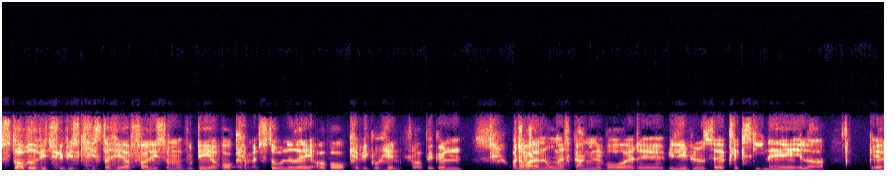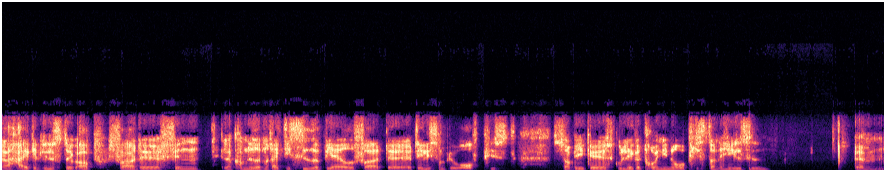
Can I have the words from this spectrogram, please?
stoppede vi typisk kister her for ligesom at vurdere, hvor kan man stå nedad, og hvor kan vi gå hen for at begynde. Og der var der nogle af gangene, hvor at, øh, vi lige blev nødt til at klikke skien af, eller øh, hike et lille stykke op, for at øh, finde, eller komme ned ad den rigtige side af bjerget, for at øh, det ligesom blev off-pist, så vi ikke øh, skulle ligge og drøne ind over pisterne hele tiden. Øhm,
